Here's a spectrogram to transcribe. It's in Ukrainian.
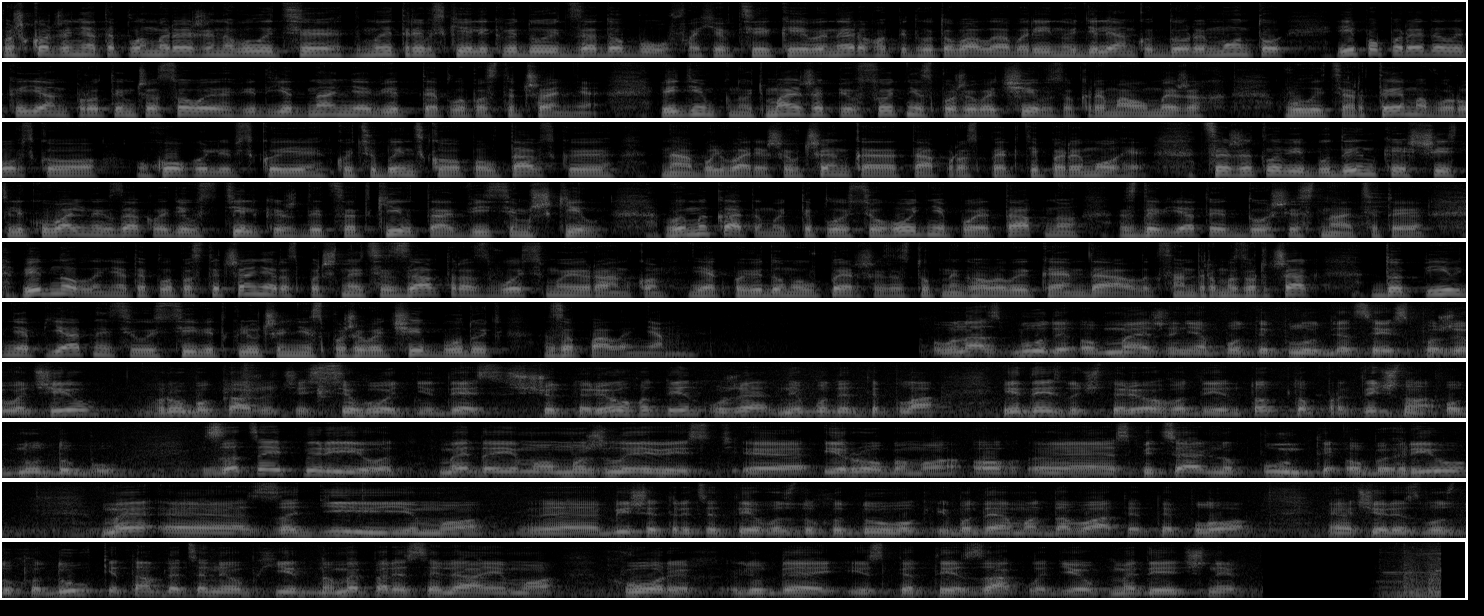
Пошкодження тепломережі на вулиці Дмитрівській ліквідують за добу. Фахівці Київенерго підготували аварійну ділянку до ремонту і попередили киян про тимчасове від'єднання від теплопостачання. Відімкнуть майже півсотні споживачів, зокрема у межах вулиць Артема, Воровського, Гоголівської, Коцюбинського, Полтавської, на бульварі Шевченка та проспекті Перемоги. Це житлові будинки, шість лікувальних закладів, стільки ж дитсадків та вісім шкіл. Вимикатимуть тепло сьогодні поетапно з 9 до 16. Відновлення теплопостачання розпочнеться завтра з 8 ранку. Як повідомив перший заступник голови КМДА Олександр Мазурчак, до півдня п'ятниці усі відключені споживачі будуть з опаленням. У нас буде обмеження по теплу для цих споживачів. Грубо кажучи, сьогодні десь з 4 годин вже не буде тепла, і десь до 4 годин, тобто практично одну добу. За цей період ми даємо можливість е, і робимо е, спеціально пункти обігріву. Ми е, задіюємо більше 30 воздуходувок і будемо давати тепло через воздуходувки, там де це необхідно. Ми переселяємо хворих людей із п'яти закладів медичних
